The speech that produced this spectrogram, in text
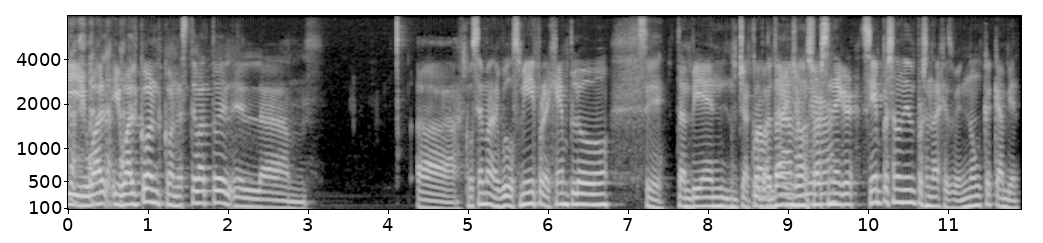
Igual, igual con, con este vato, el... el um, ¿Cómo se llama? Will Smith, por ejemplo. Sí. También Jean-Claude Van Damme, Jr.. Schwarzenegger. Siempre son los mismos personajes, güey. Nunca cambian.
